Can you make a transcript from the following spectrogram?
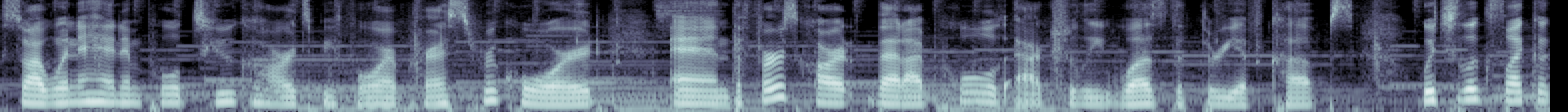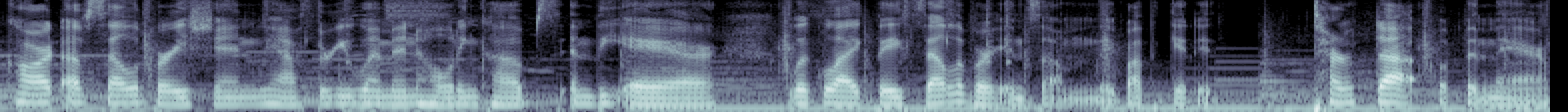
So I went ahead and pulled two cards before I pressed record. And the first card that I pulled actually was the Three of Cups, which looks like a card of celebration. We have three women holding cups in the air, look like they celebrating something. They about to get it turned up up in there.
